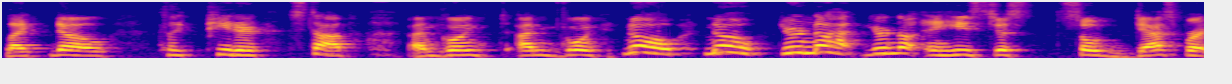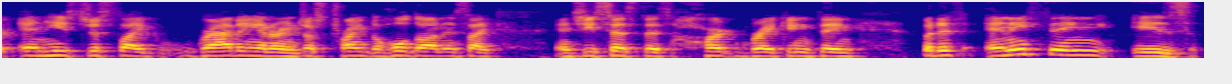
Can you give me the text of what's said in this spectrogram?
Like no like peter stop. I'm going i'm going no no you're not you're not. And he's just so desperate and he's just like grabbing at her and just trying to hold on it's like and she says this heartbreaking thing. But if anything is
